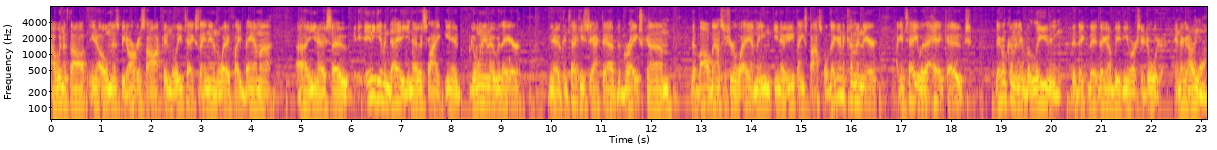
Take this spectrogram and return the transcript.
I wouldn't have thought, you know, Ole Miss beat Arkansas. I couldn't believe Texas A&M the way they played Bama. Uh, you know, so any given day, you know, it's like, you know, going in over there, you know, Kentucky's jacked up, the breaks come, the ball bounces your way. I mean, you know, anything's possible. They're going to come in there. I can tell you with that head coach, they're going to come in there believing that they, that they're going to beat the University of Georgia, and they're going to, Oh yeah.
